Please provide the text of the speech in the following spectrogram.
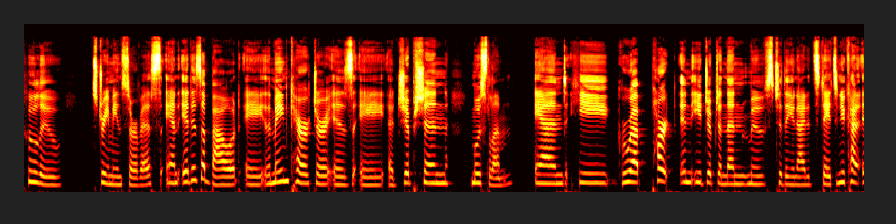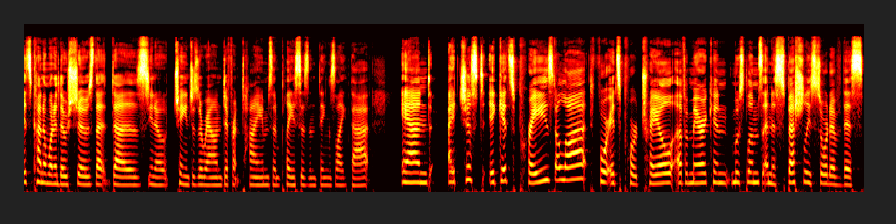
Hulu streaming service and it is about a the main character is a Egyptian Muslim and he grew up part in Egypt and then moves to the United States. And you kind of, it's kind of one of those shows that does you know changes around different times and places and things like that. And I just it gets praised a lot for its portrayal of American Muslims and especially sort of this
